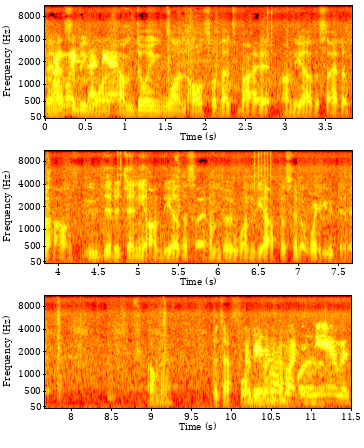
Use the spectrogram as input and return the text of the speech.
there I'm has to be one. I'm doing one also that's by it on the other side of the house. You did a Jenny on the other side. I'm doing one the opposite of where you did it. Okay. It's at I'm 40 doing right now. what Nia was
